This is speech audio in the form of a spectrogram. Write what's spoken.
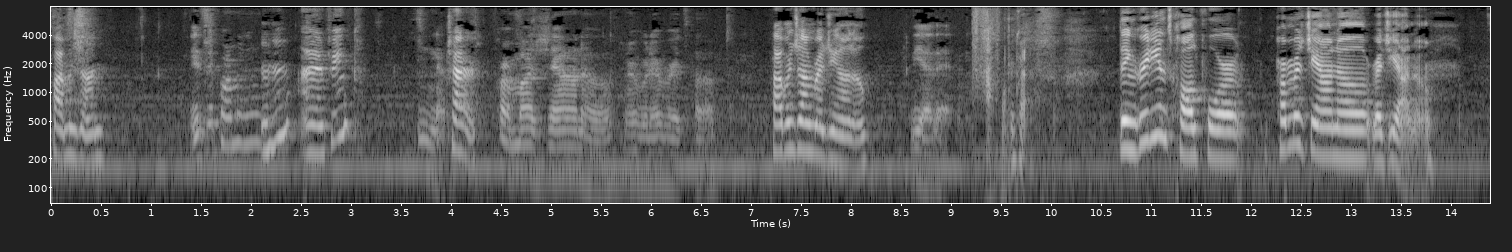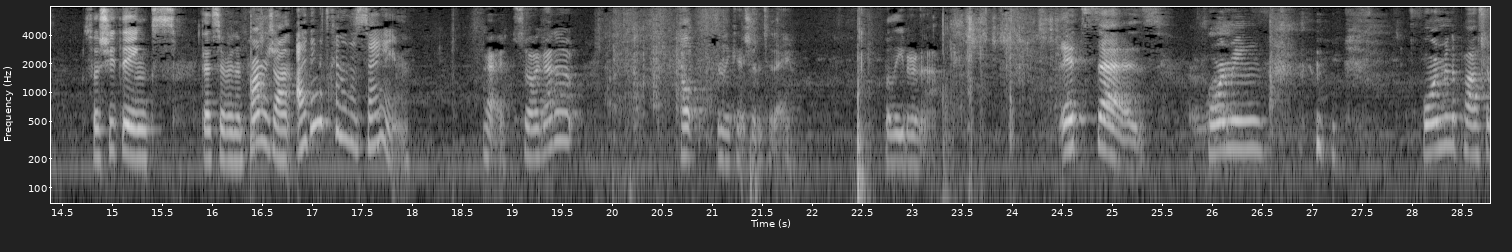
Parmesan. Is it Parmesan? Mm-hmm. I think No. cheddar. Parmigiano or whatever it's called. Parmesan Reggiano. Yeah, that. Okay. The ingredients called for Parmigiano Reggiano. So she thinks that's different than Parmesan. I think it's kind of the same. Okay, so I gotta help in the kitchen today. Believe it or not. It says forming forming the pasta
